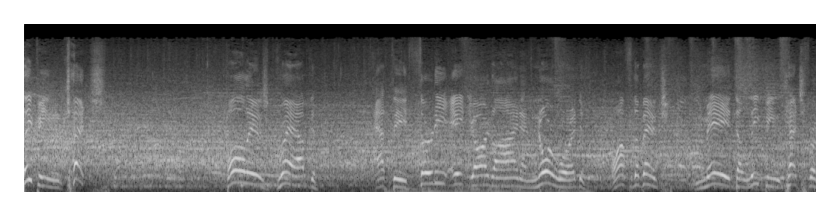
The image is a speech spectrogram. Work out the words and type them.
Leaping catch. Ball is grabbed at the 38-yard line, and Norwood off the bench made the leaping catch for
